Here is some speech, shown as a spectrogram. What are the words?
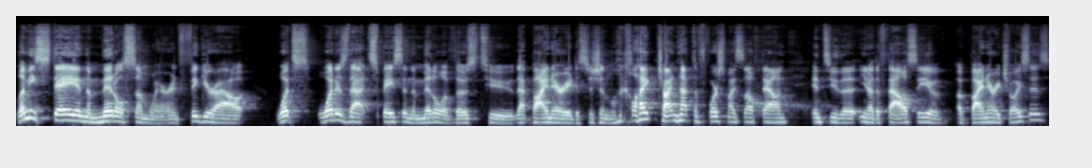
let me stay in the middle somewhere and figure out what's what does that space in the middle of those two that binary decision look like try not to force myself down into the you know the fallacy of, of binary choices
